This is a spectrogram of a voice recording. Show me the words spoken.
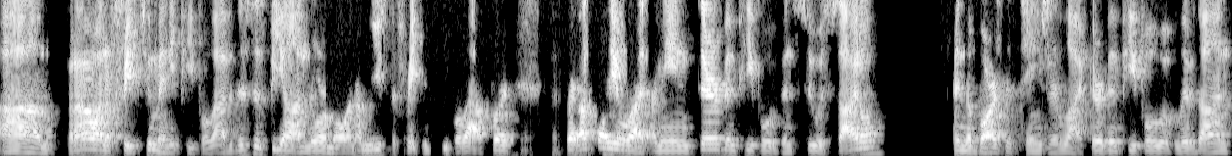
Um, but I don't want to freak too many people out. This is beyond normal, and I'm used to freaking people out. But but I'll tell you what. I mean, there have been people who've been suicidal and the bars have changed their life. There have been people who have lived on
